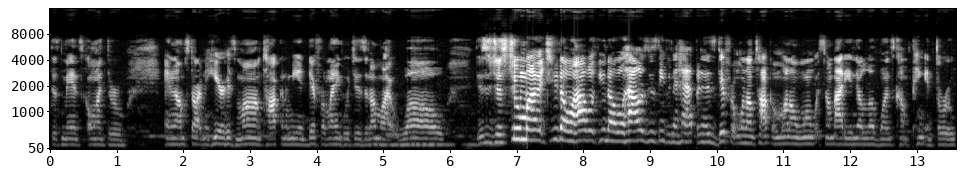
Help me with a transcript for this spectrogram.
this man's going through. And I'm starting to hear his mom talking to me in different languages. And I'm like, whoa, this is just too much. You know, how, you know, how is this even happening? It's different when I'm talking one on one with somebody and their loved ones come pinging through.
